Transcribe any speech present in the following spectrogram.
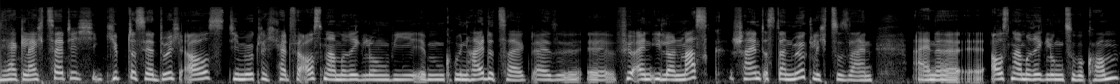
Ja, gleichzeitig gibt es ja durchaus die Möglichkeit für Ausnahmeregelungen, wie eben Grünheide zeigt. Also äh, für einen Elon Musk scheint es dann möglich zu sein, eine äh, Ausnahmeregelung zu bekommen.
